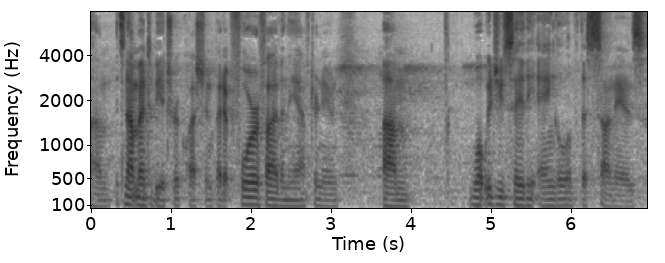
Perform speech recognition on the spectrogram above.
um, it's not meant to be a trick question, but at four or five in the afternoon, um, what would you say the angle of the sun is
